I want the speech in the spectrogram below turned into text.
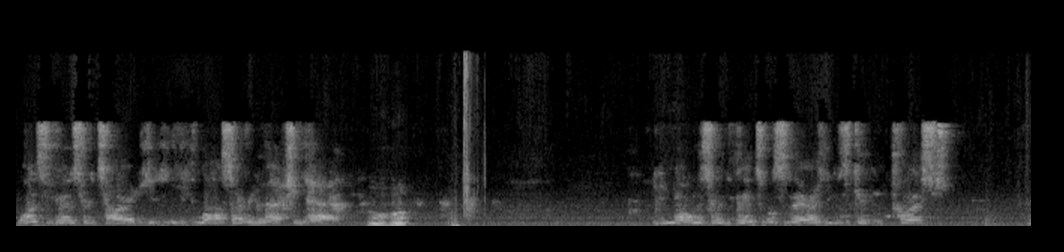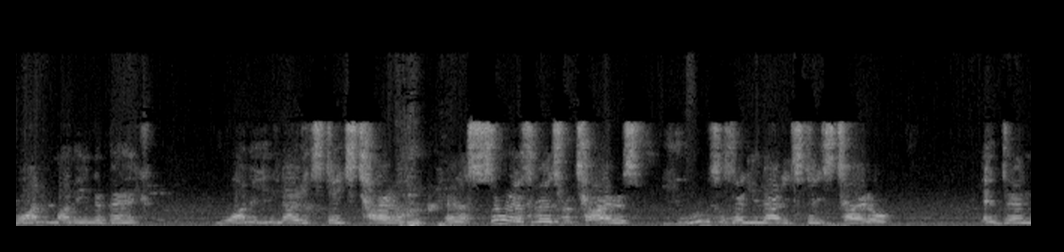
once Vince retired, he, he lost every match he had. Uh-huh. You notice when Vince was there, he was getting pushed. One Money in the Bank, won a United States title, and as soon as Vince retires, he loses a United States title, and then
